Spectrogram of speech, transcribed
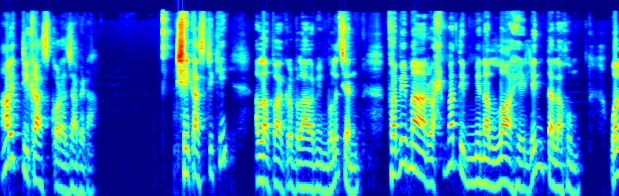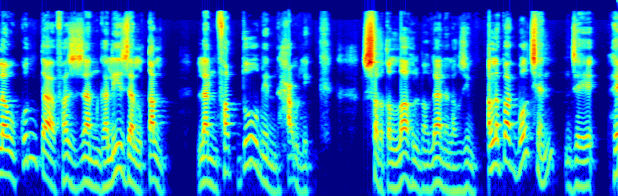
আরেকটি কাজ করা যাবে না। সেই কাজটি কি? আল্লাহ পাক আলমিন বলেছেন, ফাবিমা রহমাতি মিনাল্লাহ লিনতালাহুম ওয়ালাউ কুন্তা ফাজ্জান গালিজাল কালব, লান ফাদ্দু মিন হাউলিক। সদকাল্লাহুল মৌলান আলহিম আল্লাহ পাক বলছেন যে, হে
